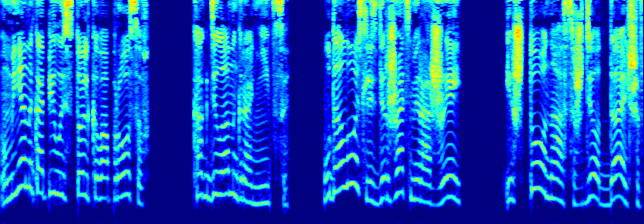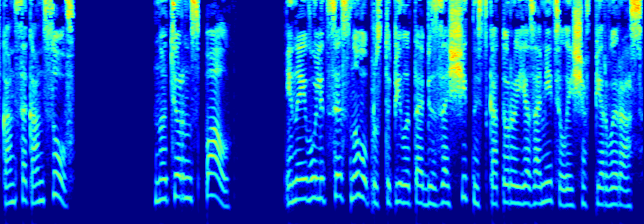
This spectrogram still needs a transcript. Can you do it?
У меня накопилось столько вопросов. Как дела на границе? Удалось ли сдержать миражей? И что нас ждет дальше, в конце концов? Но Терн спал, и на его лице снова проступила та беззащитность, которую я заметила еще в первый раз.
